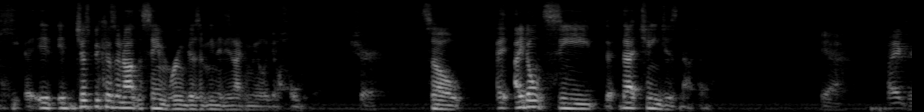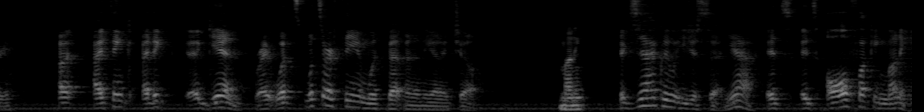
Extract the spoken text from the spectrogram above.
he, it, it just because they're not in the same room doesn't mean that he's not gonna be able to get a hold of him. Sure. So I, I don't see th- that changes nothing. Yeah, I agree. I, I think I think again, right? What's what's our theme with Bettman in the NHL? Money. Exactly what you just said. Yeah, it's it's all fucking money.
